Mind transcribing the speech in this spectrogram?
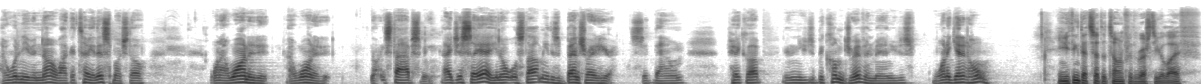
I wouldn't even know. I could tell you this much though. When I wanted it, I wanted it. Nothing stops me. I just say, hey, you know what will stop me? This bench right here. Sit down, pick up, and you just become driven, man. You just want to get it home. And you think that set the tone for the rest of your life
